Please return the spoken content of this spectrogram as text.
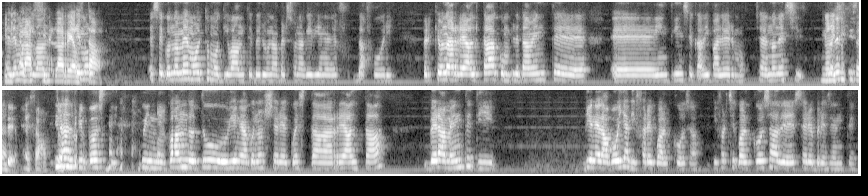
ed è motivante. nella realtà. E secondo me è molto motivante per una persona che viene da fuori, perché è una realtà completamente eh, intrinseca di Palermo, cioè non, esi- non, non esiste, esiste esatto. in altri posti. Quindi quando tu vieni a conoscere questa realtà, veramente ti viene la voglia di fare qualcosa, di farci qualcosa, di essere presente.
